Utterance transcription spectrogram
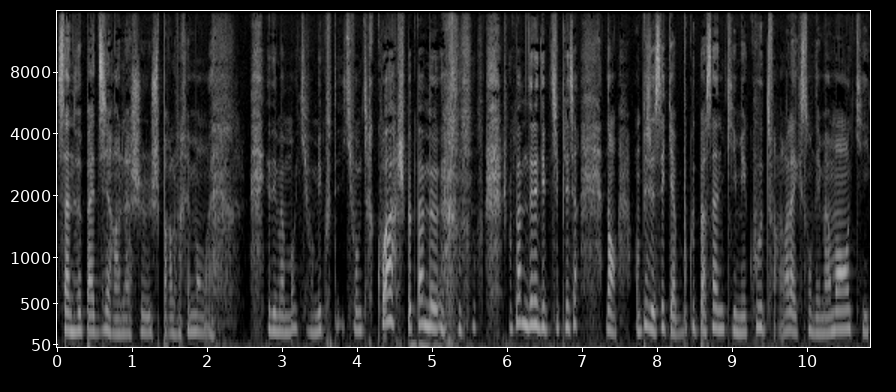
ça ne veut pas dire, hein, là je, parle vraiment, il y a des mamans qui vont m'écouter, qui vont me dire quoi, je peux pas me, je peux pas me donner des petits plaisirs. Non, en plus je sais qu'il y a beaucoup de personnes qui m'écoutent, enfin voilà, qui sont des mamans, qui,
